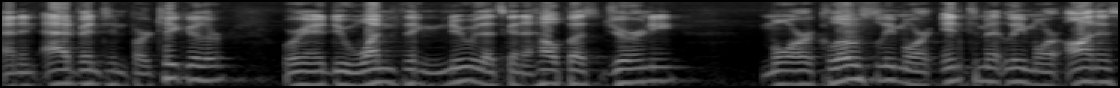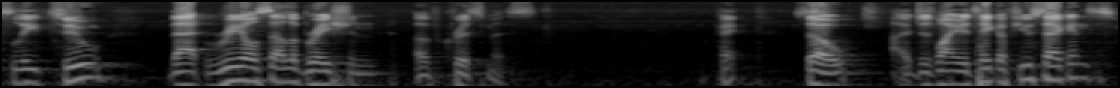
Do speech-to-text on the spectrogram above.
And in Advent in particular, we're going to do one thing new that's going to help us journey more closely, more intimately, more honestly to that real celebration of Christmas. So I just want you to take a few seconds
